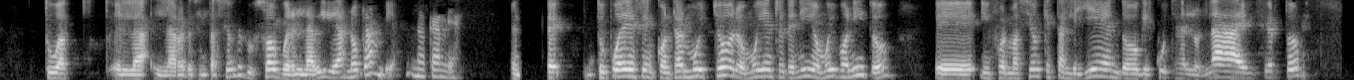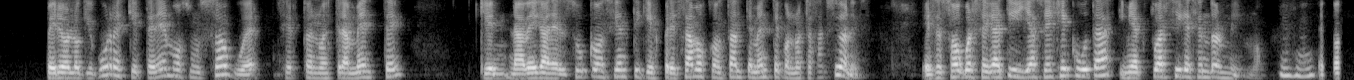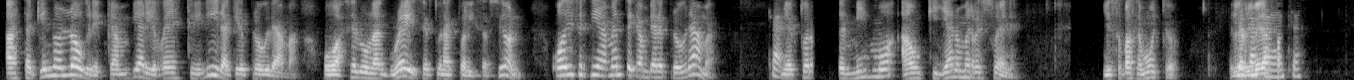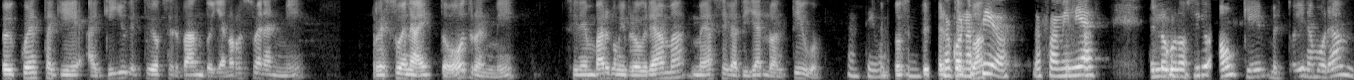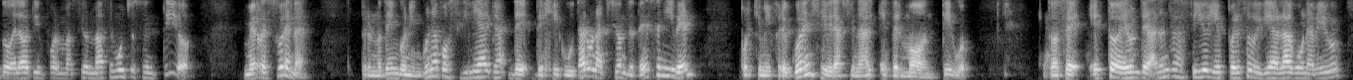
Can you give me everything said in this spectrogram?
la, la, representación de tu software en la vida no cambia. No cambia. Entonces, tú puedes encontrar muy choro, muy entretenido, muy bonito, eh, información que estás leyendo o que escuchas en los lives, ¿cierto? Pero lo que ocurre es que tenemos un software, ¿cierto?, en nuestra mente que navega del subconsciente y que expresamos constantemente con nuestras acciones. Ese software se gatilla, se ejecuta y mi actuar sigue siendo el mismo. Entonces, hasta que no logre cambiar y reescribir aquel programa o hacer un upgrade, ¿cierto? una actualización, o definitivamente cambiar el programa, mi actuar es el mismo aunque ya no me resuene. Y eso pasa mucho. En la primera fase me doy cuenta que aquello que estoy observando ya no resuena en mí, resuena esto otro en mí, sin embargo mi programa me hace gatillar lo antiguo. Entonces, lo conocido, lo familiar. Es lo conocido, aunque me estoy enamorando de la otra información, me hace mucho sentido, me resuena, pero no tengo ninguna posibilidad de, ejecutar una acción desde ese nivel porque mi frecuencia vibracional es del modo antiguo. Entonces, esto es un gran desafío y es por eso que hoy día hablaba con un amigo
